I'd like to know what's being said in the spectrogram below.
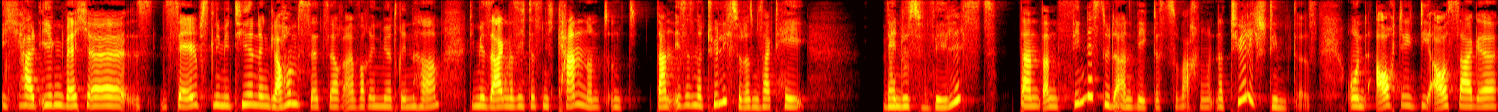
ich halt irgendwelche selbstlimitierenden Glaubenssätze auch einfach in mir drin habe, die mir sagen, dass ich das nicht kann und, und dann ist es natürlich so, dass man sagt, hey, wenn du es willst, dann, dann findest du da einen Weg, das zu machen. Und natürlich stimmt es. Und auch die, die Aussage,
